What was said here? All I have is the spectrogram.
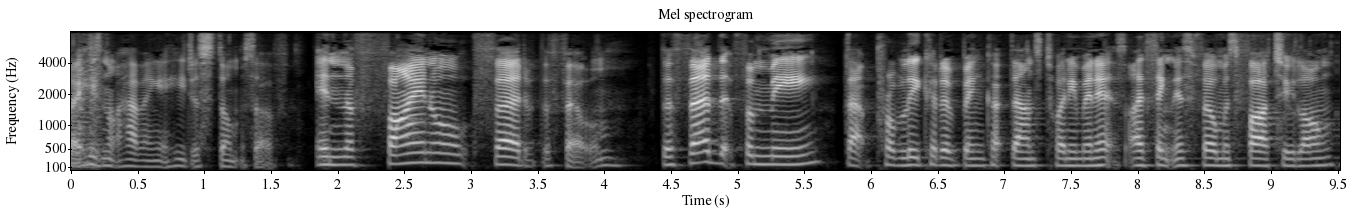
But he's not having it. He just stomps off. In the final third of the film, the third that for me, that probably could have been cut down to 20 minutes. I think this film is far too long.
